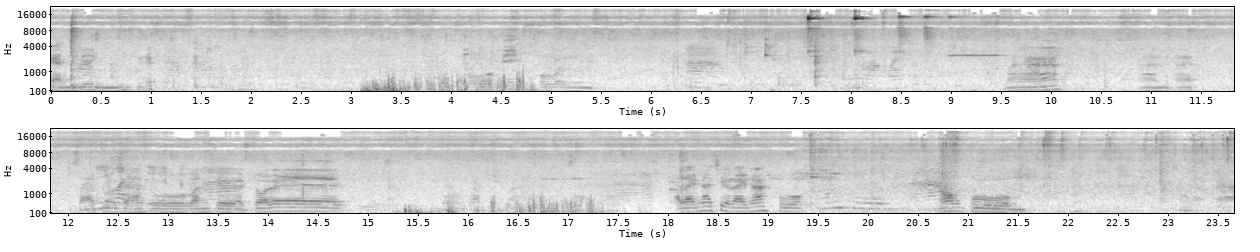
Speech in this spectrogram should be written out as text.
ผ่นดินภูมิบุญอ่าอันนี้วางไว้ก่อนนะมาหาอ่านเอ่อสาธุสาธุวันเกิดตัวเลขอะไรนะชื่ออะไรนะภูน้องภูมินะน้องภูมิอ่า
